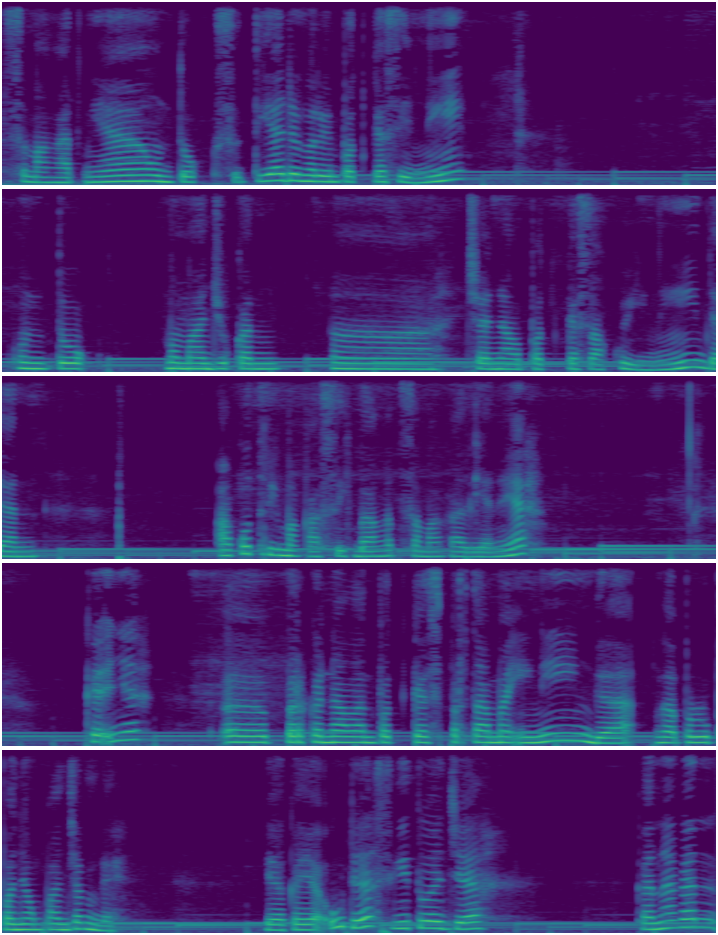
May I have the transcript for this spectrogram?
semangatnya untuk setia dengerin podcast ini untuk memajukan uh, channel podcast aku ini dan aku terima kasih banget sama kalian ya. Kayaknya uh, perkenalan podcast pertama ini nggak nggak perlu panjang-panjang deh. Ya kayak udah segitu aja. Karena kan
